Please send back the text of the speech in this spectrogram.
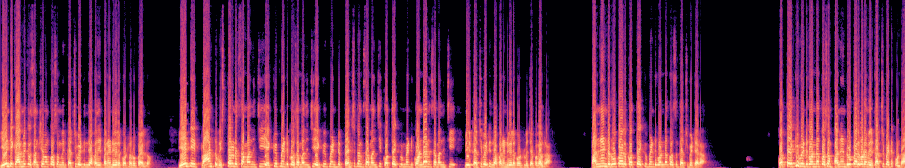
ఏంటి కార్మికుల సంక్షేమం కోసం మీరు ఖర్చు పెట్టింది ఆ పది పన్నెండు వేల కోట్ల రూపాయల్లో? ఏంటి ప్లాంట్ విస్తరణకు సంబంధించి ఎక్విప్మెంట్కు సంబంధించి ఎక్విప్మెంట్ పెంచడానికి సంబంధించి కొత్త ఎక్విప్మెంట్ కొనడానికి సంబంధించి మీరు ఖర్చు పెట్టింది ఆ పన్నెండు వేల కోట్లు చెప్పగలరా? పన్నెండు రూపాయలు కొత్త ఎక్విప్మెంట్ కొనడం కోసం ఖర్చు పెట్టారా? కొత్త ఎక్విప్మెంట్ కొనడం కోసం పన్నెండు రూపాయలు కూడా మీరు ఖర్చు పెట్టకుండా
